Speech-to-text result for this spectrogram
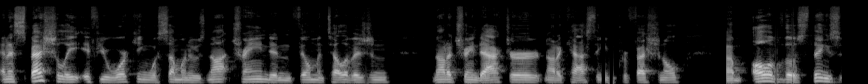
And especially if you're working with someone who's not trained in film and television not a trained actor not a casting professional um, all of those things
